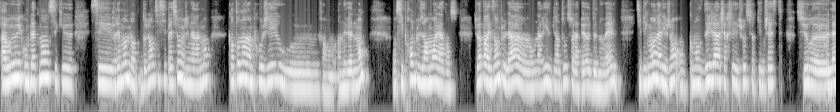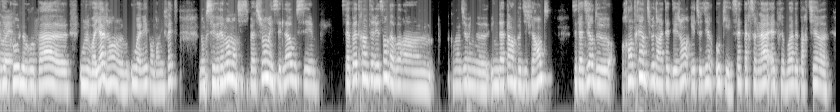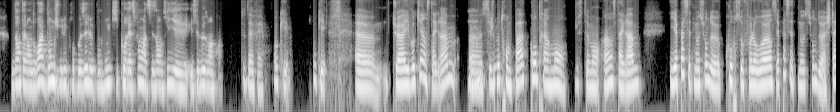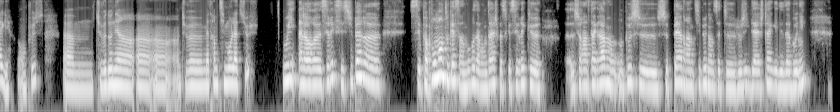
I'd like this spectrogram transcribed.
Ah oui, oui, complètement. C'est que c'est vraiment de l'anticipation. Généralement, quand on a un projet ou euh, enfin un événement, on s'y prend plusieurs mois à l'avance. Tu vois, par exemple, là, euh, on arrive bientôt sur la période de Noël. Typiquement, là, les gens, on commence déjà à chercher des choses sur Pinterest, sur euh, la déco, le repas euh, ou le voyage, hein, où aller pendant les fêtes. Donc, c'est vraiment l'anticipation et c'est là où c'est, ça peut être intéressant d'avoir un, comment dire, une, une data un peu différente. C'est-à-dire de rentrer un petit peu dans la tête des gens et de se dire, OK, cette personne-là, elle prévoit de partir dans tel endroit, donc je vais lui proposer le contenu qui correspond à ses envies et, ses besoins. Quoi. Tout à fait. OK. OK. Euh, tu as évoqué Instagram. Euh, mhm. si je ne me trompe pas, contrairement justement à Instagram, il n'y a pas cette notion de course aux followers, il n'y a pas cette notion de hashtag en plus. Euh, tu veux donner un, tu veux mettre un petit mot là-dessus? Oui, alors c'est vrai que c'est super. c'est, pour moi en tout cas, c'est un gros avantage parce que c'est vrai que sur Instagram, on peut se, se, perdre un petit peu dans cette euh, logique des hashtags et des abonnés.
